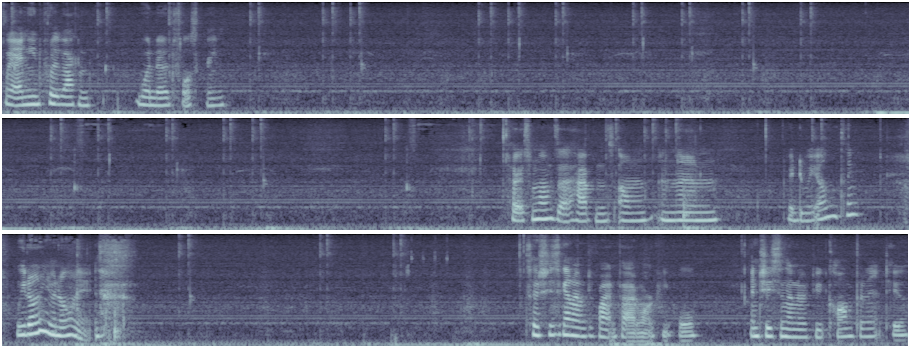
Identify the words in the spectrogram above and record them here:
Wait, I need to put it back in Windows full screen. Sorry, sometimes that happens. Um, and then, wait, do we own the thing? We don't even own it. so she's gonna have to find five more people. And she's gonna have to be confident too.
